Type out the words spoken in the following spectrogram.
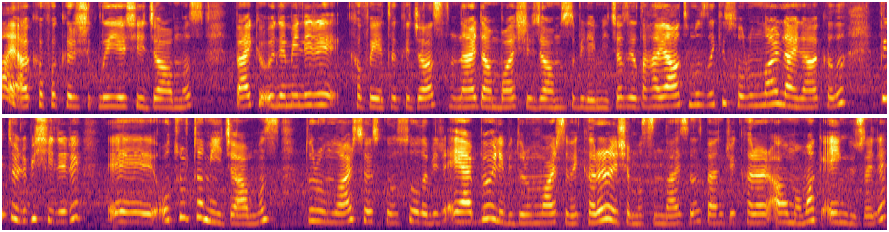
Bayağı kafa karışıklığı yaşayacağımız, belki ödemeleri kafaya takacağız. Nereden başlayacağımızı bilemeyeceğiz ya da hayatımızdaki sorunlarla alakalı bir türlü bir şeyleri e, oturtamayacağımız durumlar söz konusu olabilir. Eğer böyle bir durum varsa ve karar aşamasındaysanız bence karar almamak en güzeli.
